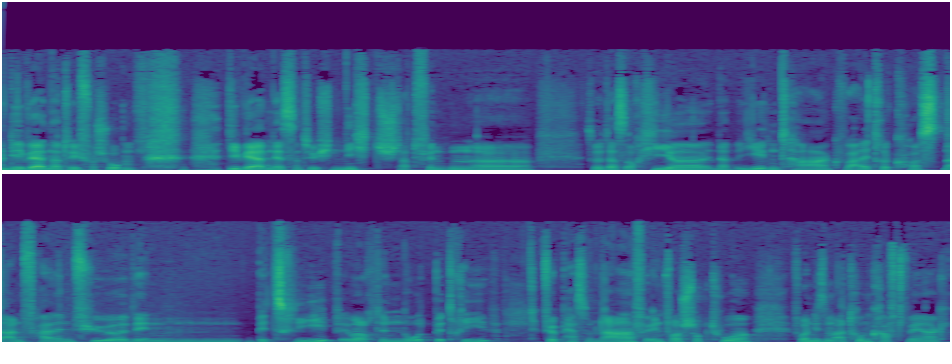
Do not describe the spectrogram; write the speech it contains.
Und die werden natürlich verschoben. Die werden jetzt natürlich nicht stattfinden, äh, sodass auch hier jeden Tag weitere Kosten anfallen für den Betrieb, immer noch den Notbetrieb, für Personal, für Infrastruktur von diesem Atomkraftwerk.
